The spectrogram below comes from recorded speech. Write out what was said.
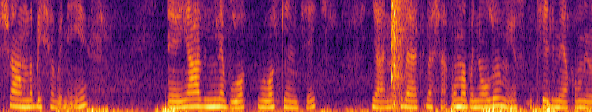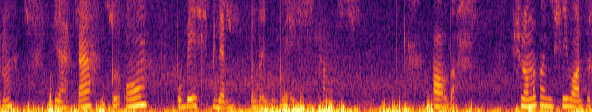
şu anda 5 aboneyiz. Ee, yarın yine vlog, vlog gelecek. Yarın kadar arkadaşlar 10 abone olur muyuz? İki elimle yapamıyorum. Bir dakika. Bu 10, bu 5, bir de bu da bu 5. Tamam. Oldu. Şuramda sanki bir şey vardı.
